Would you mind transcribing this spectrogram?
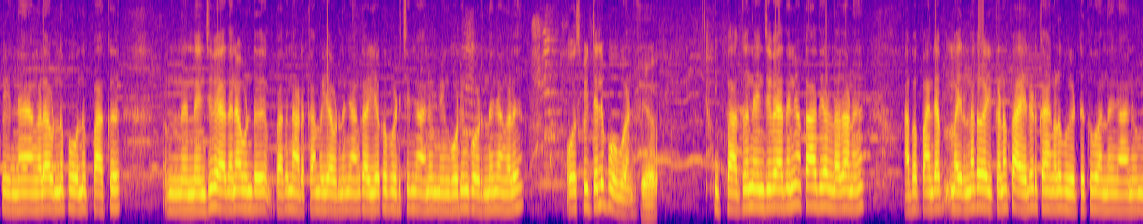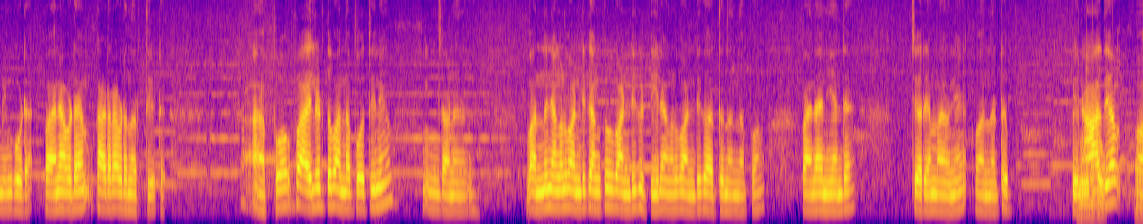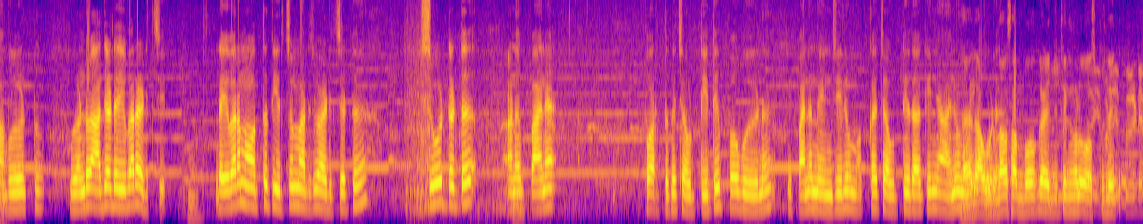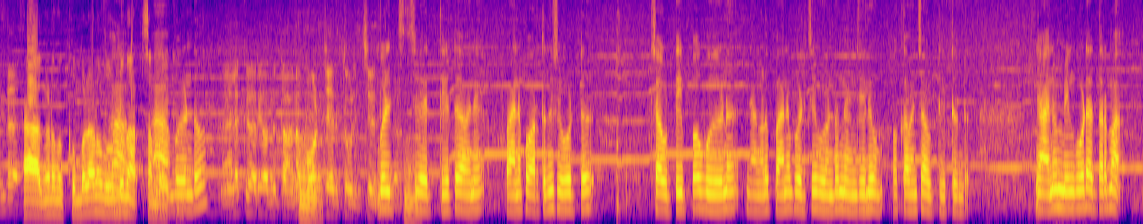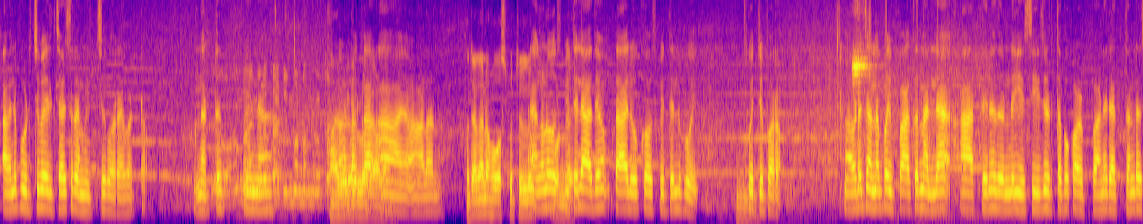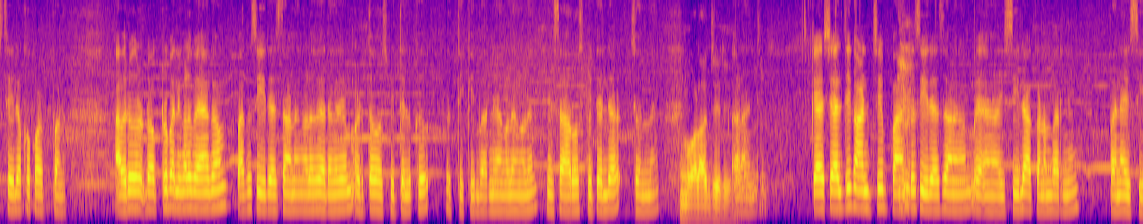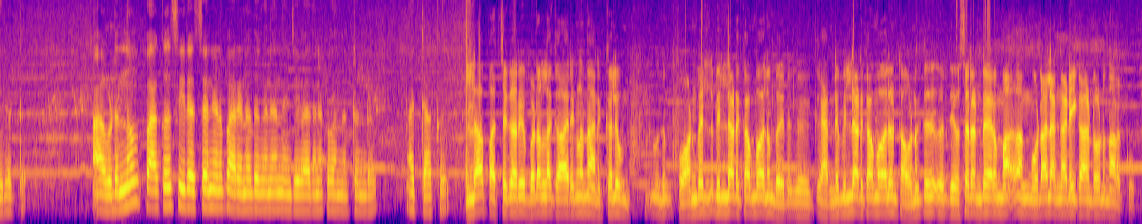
പിന്നെ ഞങ്ങൾ അവിടുന്ന് പോകുന്നു ഇപ്പാക്ക് നെഞ്ച് വേദന ഉണ്ട് ഇപ്പാക്ക് നടക്കാൻ വയ്യ. അവിടുന്ന് ഞാൻ കൈയൊക്കെ പിടിച്ച് ഞാനും ഉമ്മയും കൂടിയും കൊടുന്ന് ഞങ്ങൾ ഹോസ്പിറ്റലിൽ പോവുകയാണ് ഇപ്പാക്ക് നെഞ്ച് വേദനയൊക്കെ ആദ്യം ഉള്ളതാണ്. അപ്പോൾ ഇപ്പാന്റെ മരുന്നൊക്കെ കഴിക്കണം ഫയലെടുക്കാൻ ഞങ്ങൾ വീട്ടിലേക്ക് വന്ന് ഞാനും ഉമ്മയും കൂടെ ഇപ്പാൻ അവിടെ കടറവിടെ അവിടെ നിർത്തിയിട്ട്. അപ്പോൾ ഫയലെടുത്ത് വന്നപ്പോത്തിന് എന്താണ് വന്ന് ഞങ്ങൾ വണ്ടി ഞങ്ങൾക്ക് വണ്ടി കിട്ടിയില്ല. ഞങ്ങൾ വണ്ടി കാത്തു നിന്നപ്പോൾ ഇപ്പാന്റെ അനിയന്റെ ചെറിയ മകന് വന്നിട്ട് പിന്നെ ആദ്യം വീട്ടു വീണ്ടും ആദ്യം ഡ്രൈവർ അടിച്ച്. ഡ്രൈവർ മുഖത്ത് തിരിച്ചും മറിച്ചും അടിച്ചിട്ട് ഷൂ ഇട്ടിട്ട് ആണ് ഇപ്പാനെ പുറത്തേക്ക് ചവിട്ടിയിട്ട് ഇപ്പോൾ വീണ് ഇപ്പാനെ നെഞ്ചിലും ഒക്കെ ചവിട്ടി ഇതാക്കി ഞാനും അവിടുന്ന് ആ സംഭവം കഴിഞ്ഞിട്ട് നിങ്ങൾ ഹോസ്പിറ്റലിൽ അങ്ങോട്ട് നിൽക്കുമ്പോഴാണ് വീണ്ടും ആ, വീണ്ടും വിളിച്ചു വരുത്തിയിട്ട് അവന് ഇപ്പാനെ പുറത്തേക്ക് ഷൂട്ട് ചവിട്ടി ഇപ്പോൾ വീണ് ഞങ്ങൾ ഇപ്പാനെ പിടിച്ച് വീണ്ടും നെഞ്ചിലും ഒക്കെ അവൻ ചവിട്ടിയിട്ടുണ്ട്. ഞാനും ഉമ്മയും കൂടെ എത്ര അവനെ പിടിച്ച് വലിച്ചാൽ ശ്രമിച്ചു കുറേ വട്ടം. എന്നിട്ട് പിന്നെ ആളാണ്. ഞങ്ങൾ ഹോസ്പിറ്റലിൽ ആദ്യം താലൂക്ക് ഹോസ്പിറ്റലിൽ പോയി കുറ്റിപ്പുറം. അവിടെ ചെന്നപ്പോൾ ഇപ്പാക്ക് നല്ല ആർട്ടിന് ഇതുണ്ട് ഇ സി ജി എടുത്തപ്പോൾ കുഴപ്പമാണ് രക്തം ടെസ്റ്റ് ചെയ്യലൊക്കെ കുഴപ്പമാണ് അവർ ഡോക്ടർ പറഞ്ഞു നിങ്ങൾ വേഗം അത് സീരിയസ് ആണ്. നിങ്ങൾ ഏതെങ്കിലും എടുത്ത ഹോസ്പിറ്റലിലേക്ക് എത്തിക്കും. പറഞ്ഞു ഞങ്ങൾ ഞങ്ങൾ നിസാർ ഹോസ്പിറ്റലിൽ ചെന്ന് വളാഞ്ചേരി. കാഷ്വാലിറ്റി കാണിച്ച് പാക്ക് സീരിയസ് ആണ്. ഐ സിയിലാക്കണം പറഞ്ഞ്. പന ഐ സിയിലിട്ട് അവിടുന്ന് പാക്ക് സീരിയസ് തന്നെയാണ് പറയണത്. ഇങ്ങനെ നെഞ്ചുവേദന ഒക്കെ വന്നിട്ടുണ്ട് അറ്റാക്ക്. എല്ലാ പച്ചക്കറി ഇവിടെ ഉള്ള കാര്യങ്ങൾ നനക്കലും ഫോൺ ബില്ല് ബില്ലടക്കാൻ പോലും കറണ്ട് ബില്ലടക്കാൻ പോലും ടൗണിൽ ഒരു ദിവസം രണ്ടു നേരം മൂടാൽ അങ്ങാടി കാണുകൊണ്ട് നടക്കും.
